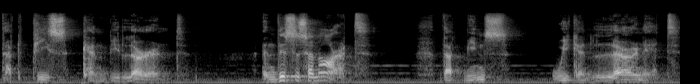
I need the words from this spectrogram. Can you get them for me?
that peace can be learned. And this is an art. That means we can learn it.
